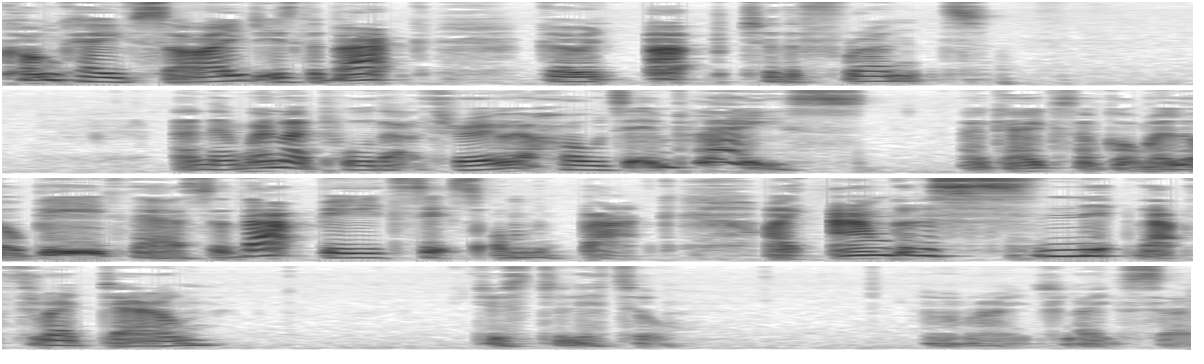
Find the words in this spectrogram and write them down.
concave side is the back, going up to the front, and then when I pull that through, it holds it in place. Okay, because I've got my little bead there. So that bead sits on the back. I am going to snip that thread down just a little. All right, like so.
